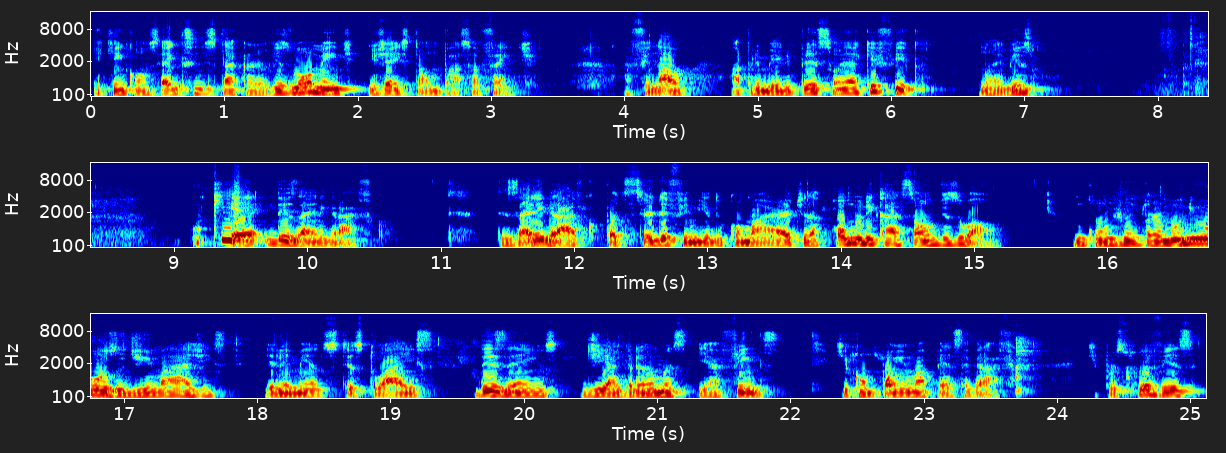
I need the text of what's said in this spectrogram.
E quem consegue se destacar visualmente já está um passo à frente. Afinal, a primeira impressão é a que fica, não é mesmo? O que é design gráfico? Design gráfico pode ser definido como a arte da comunicação visual, um conjunto harmonioso de imagens, elementos textuais, desenhos, diagramas e afins que compõem uma peça gráfica, que por sua vez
